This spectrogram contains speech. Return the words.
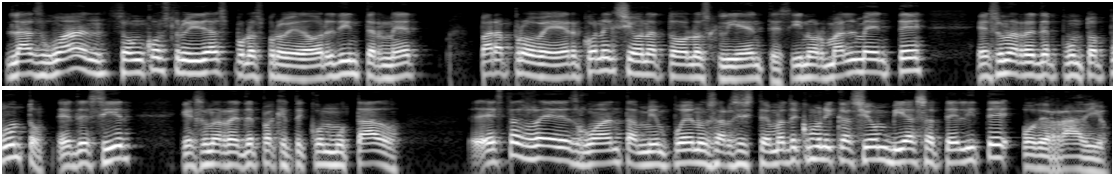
Las WAN son construidas por los proveedores de Internet para proveer conexión a todos los clientes y normalmente es una red de punto a punto, es decir, que es una red de paquete conmutado. Estas redes WAN también pueden usar sistemas de comunicación vía satélite o de radio.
